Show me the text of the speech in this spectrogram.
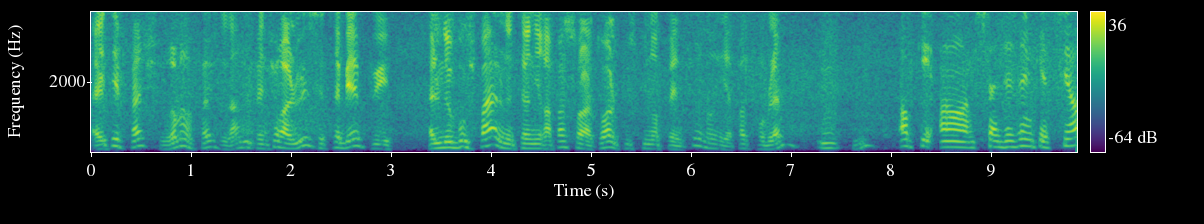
elle était fraîche, vraiment fraîche dedans. La peinture à l'huile, c'est très bien. Puis elle ne bouge pas, elle ne ternira pas sur la toile plus qu'une autre peinture, il n'y a pas de problème. OK. en- sa deuxième question,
